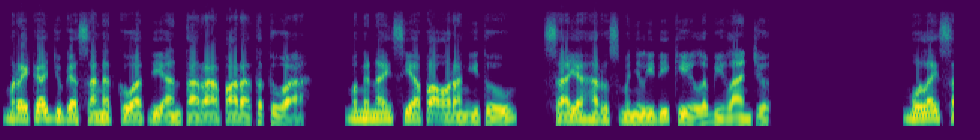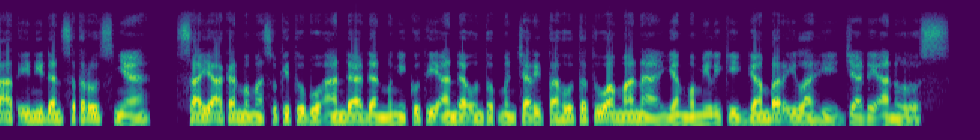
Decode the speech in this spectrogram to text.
Mereka juga sangat kuat di antara para tetua. Mengenai siapa orang itu, saya harus menyelidiki lebih lanjut. Mulai saat ini dan seterusnya, saya akan memasuki tubuh Anda dan mengikuti Anda untuk mencari tahu tetua mana yang memiliki gambar ilahi Jade Anulus.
